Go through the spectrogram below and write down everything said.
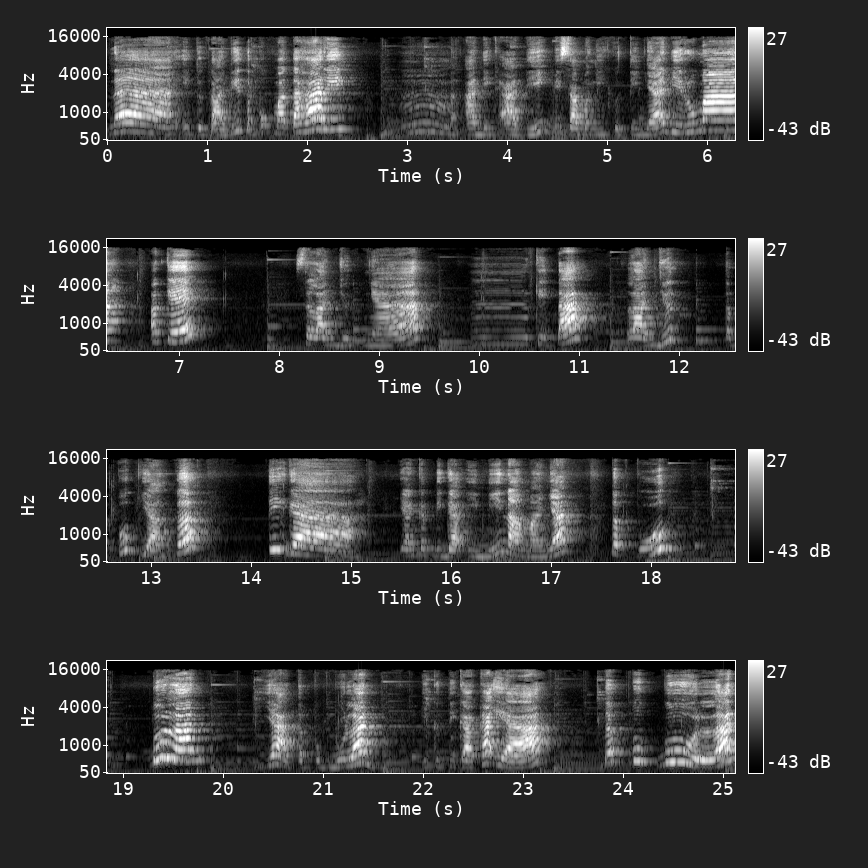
Nah itu tadi tepuk matahari. Hmm adik-adik bisa mengikutinya di rumah. Oke? Selanjutnya hmm, kita lanjut tepuk yang ketiga. Yang ketiga ini namanya tepuk bulan. Ya, tepuk bulan. Ikuti kakak ya. Tepuk bulan.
